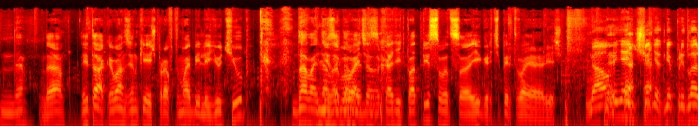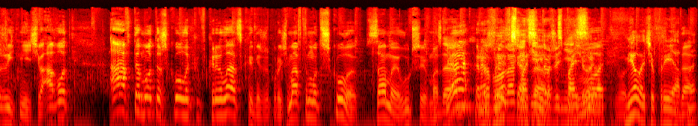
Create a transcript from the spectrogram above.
Да. Да. Итак, Иван Зинкевич про автомобили YouTube. Давай, Не давай, забывайте давай, давай. заходить, подписываться. Игорь, теперь твоя речь. А у меня ничего нет, мне предложить нечего. А вот автомотошкола в Крылатской, между прочим. Автомотошкола самая лучшая в Москве. Да. А, хорошо Ну, спасибо. тоже Спасибо. Вот, вот. Мелочи приятно. Да.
